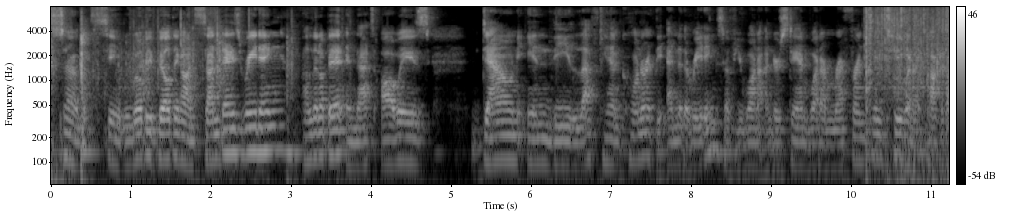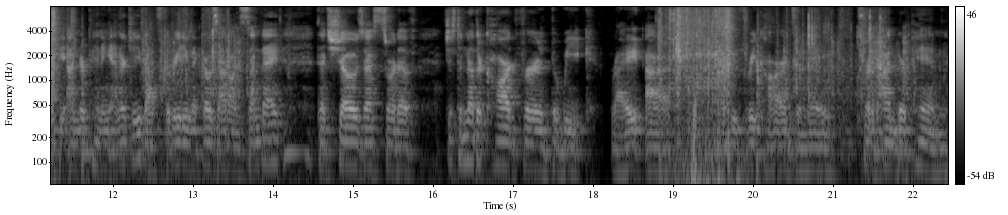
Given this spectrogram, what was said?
so let's see. We will be building on Sunday's reading a little bit, and that's always down in the left hand corner at the end of the reading. So if you want to understand what I'm referencing to when I talk about the underpinning energy, that's the reading that goes out on Sunday that shows us sort of just another card for the week right? Uh, I do three cards and they sort of underpin.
